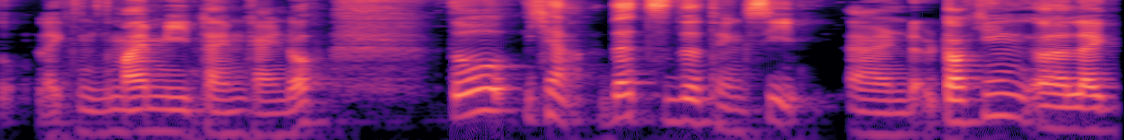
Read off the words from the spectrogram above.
So like my me time kind of. So yeah that's the thing. See and talking uh, like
